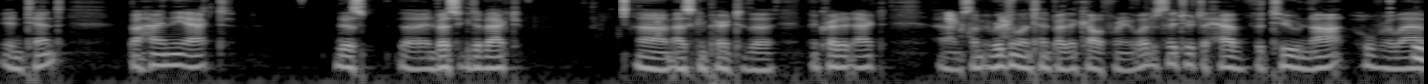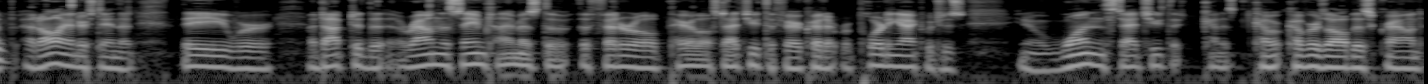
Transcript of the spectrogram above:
intent behind the act, this the investigative act, um, as compared to the, the credit act, um, some original intent by the California legislature to have the two not overlap mm. at all. I understand that they were adopted the, around the same time as the, the federal parallel statute, the Fair Credit Reporting Act, which is you know one statute that kind of co- covers all this ground,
